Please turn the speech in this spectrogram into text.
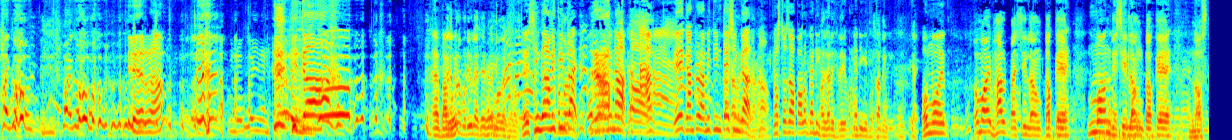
ফাগুন ফাগুন। ৰাম। পিতা এ বাবু পুৰা বডি ওলাইছে এইফালে মই গাইছো অলপ এই ছিংগাৰ আমি তিনটাই এই না, আম- এই গানটোৰ আমি তিনটাই ছিংগাৰ নষ্ট যাব অলপ গাড়ী অ, মই অ মই ভাল পাইছিলং তকে মন দিছিলং তকে নষ্ট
